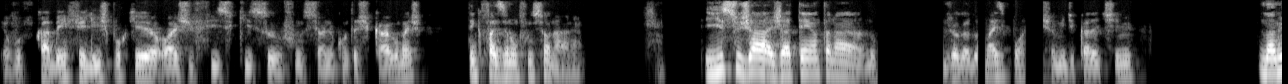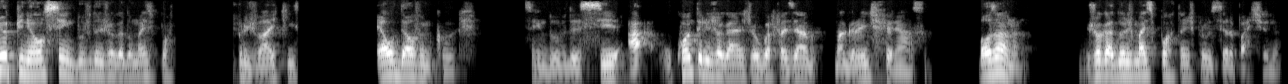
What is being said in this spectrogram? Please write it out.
eu vou ficar bem feliz porque eu acho difícil que isso funcione contra Chicago, mas tem que fazer não funcionar, né? E isso já, já até entra na, no jogador mais importante de cada time. Na minha opinião, sem dúvida, o jogador mais importante para os Vikings é o Delvin Cook. Sem dúvida, se a, o quanto ele jogar nesse jogo vai fazer uma grande diferença. Balzano, jogadores mais importantes para você da partida?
